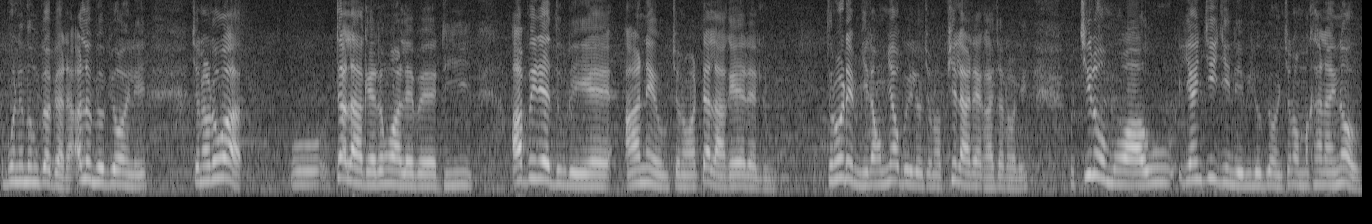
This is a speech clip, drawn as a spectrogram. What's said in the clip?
အပွင့်လင်းသုံးပြပြတာအဲ့လိုမျိုးပြောရင်လေကျွန်တော်တို့ကဟိုတက်လာခဲ့တုန်းကလည်းပဲဒီအားပေးတဲ့သူတွေရဲ့အားနဲ့ကိုကျွန်တော်ကတက်လာခဲ့ရတဲ့လူသူတို့တွေမြေတောင်မြောက်ပြီးလို့ကျွန်တော်ဖြစ်လာတဲ့အခါကျတော့လေဟိုကြည့်လို့မဝဘူးအရင်ကြည့်ကျင်နေပြီလို့ပြောရင်ကျွန်တော်မခံနိုင်တော့ဘူး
